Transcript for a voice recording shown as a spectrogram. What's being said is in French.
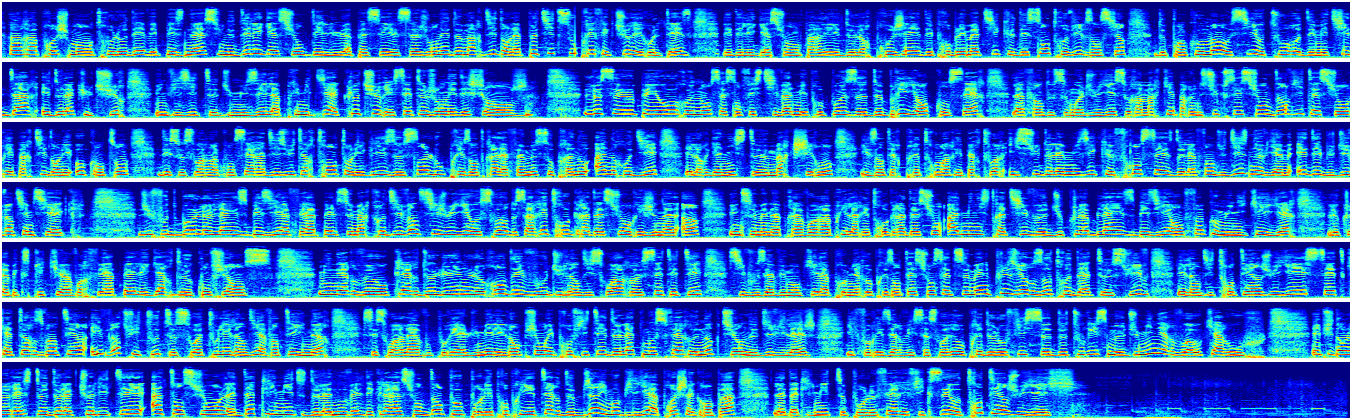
Un rapprochement entre l'ODEV et Pézenas, une délégation d'élus a passé sa journée de mardi dans la petite sous-préfecture héroltaise. Les délégations ont parlé de leurs projets, des problématiques des centres-villes anciens, de points communs aussi autour des métiers d'art et de la culture. Une visite du musée l'après-midi a clôturé cette journée d'échange. Le CEPO renonce à son festival mais propose de brillants concerts. La fin de ce mois de juillet sera marquée par une succession d'invitations réparties dans les hauts cantons. Dès ce soir, un concert à 18h30 en l'église Saint-Loup présentera la fameuse soprano Anne Rodier et l'organiste Marc Chéron. Ils interpréteront un répertoire issu de la musique française de la fin du 19e et début du 20e siècle. Du football, l'AS Béziers a fait appel ce mercredi 26 juillet au soir de sa rétrogradation au régional 1. Une semaine après avoir appris la rétrogradation administrative du club, l'AS Béziers a enfin communiqué hier. Le club explique avoir fait appel et garde confiance. Minerve au clair de lune, le rendez-vous du lundi soir euh, cet été. Si vous avez manqué la première représentation cette semaine, plusieurs autres dates suivent. Les lundis 31 juillet, 7, 14, 21 et 28 août, soit tous les lundis à 21h. Ces soirs-là, vous pourrez allumer les lampions et profiter de l'atmosphère nocturne du village. Il faut réserver sa soirée auprès de l'office de tourisme du Minervois au Carou. Et puis dans le reste de l'actualité, attention, la date limite de la nouvelle déclaration d'impôt pour les propriétaires de biens immobiliers approche à grands pas. La date limite pour le faire est fixée au 31 juillet.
